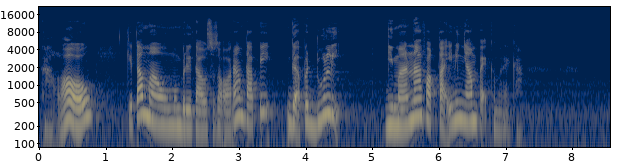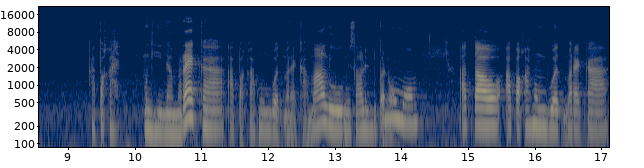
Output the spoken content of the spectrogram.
Kalau kita mau memberitahu seseorang tapi nggak peduli gimana fakta ini nyampe ke mereka. Apakah menghina mereka, apakah membuat mereka malu, misal di depan umum, atau apakah membuat mereka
